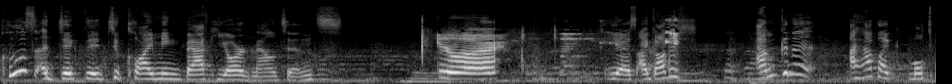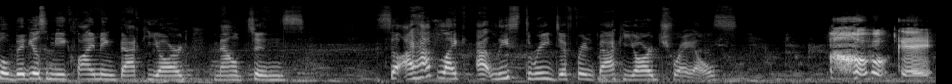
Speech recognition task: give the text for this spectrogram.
Who's addicted to climbing backyard mountains? You are. Yes, I got this. I'm gonna. I have like multiple videos of me climbing backyard mountains. So I have like at least three different backyard trails. Oh, okay.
